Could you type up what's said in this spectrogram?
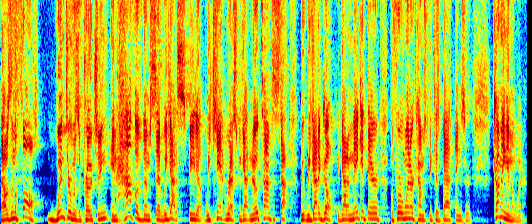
That was in the fall. Winter was approaching, and half of them said, We got to speed up. We can't rest. We got no time to stop. We, we got to go. We got to make it there before winter comes because bad things are coming in the winter.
